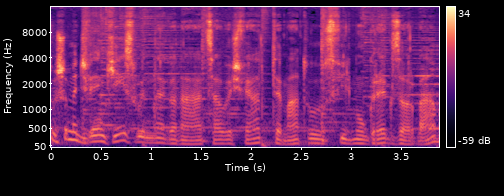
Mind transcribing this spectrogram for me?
Słyszymy dźwięki słynnego na cały świat tematu z filmu Greg Zorba,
